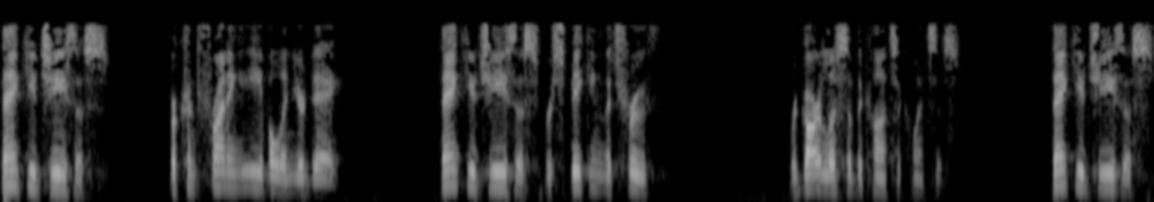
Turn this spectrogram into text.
Thank you, Jesus, for confronting evil in your day. Thank you, Jesus, for speaking the truth regardless of the consequences. Thank you, Jesus,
